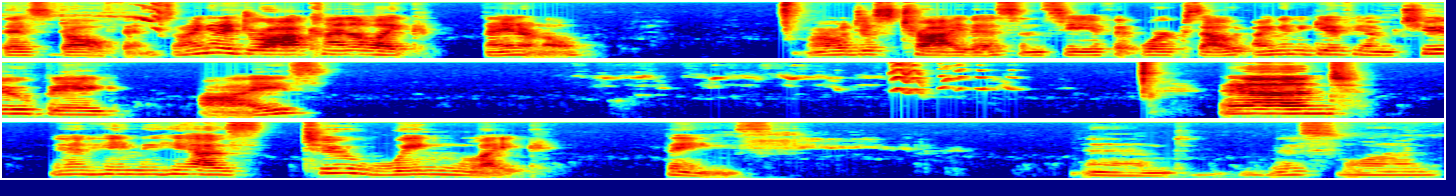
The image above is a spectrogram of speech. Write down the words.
this dolphin. So I'm going to draw kind of like, I don't know. I'll just try this and see if it works out. I'm going to give him two big eyes. And and he he has two wing like things. And this one.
